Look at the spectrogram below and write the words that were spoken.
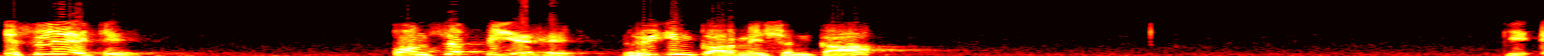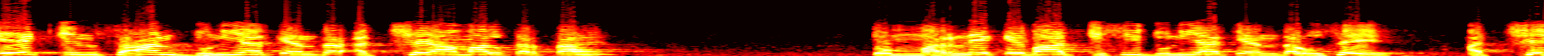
اس لیے کہ کانسیپٹ یہ ہے ری انکارنیشن کا کہ ایک انسان دنیا کے اندر اچھے اعمال کرتا ہے تو مرنے کے بعد اسی دنیا کے اندر اسے اچھے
